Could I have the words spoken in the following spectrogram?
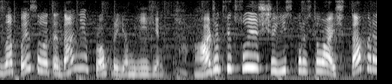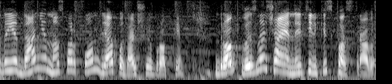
записувати дані про прийом їжі. Гаджет фіксує, що їсть користувач, та передає дані на смартфон для подальшої обробки. Дроп визначає не тільки склад страви,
